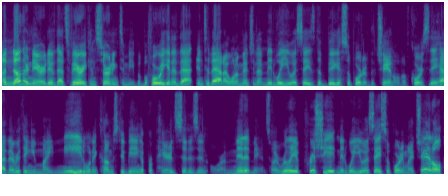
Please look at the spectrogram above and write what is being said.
Another narrative that's very concerning to me, but before we get into that, into that, I want to mention that Midway USA is the biggest supporter of the channel. And of course, they have everything you might need when it comes to being a prepared citizen or a Minuteman. So I really appreciate Midway USA supporting my channel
